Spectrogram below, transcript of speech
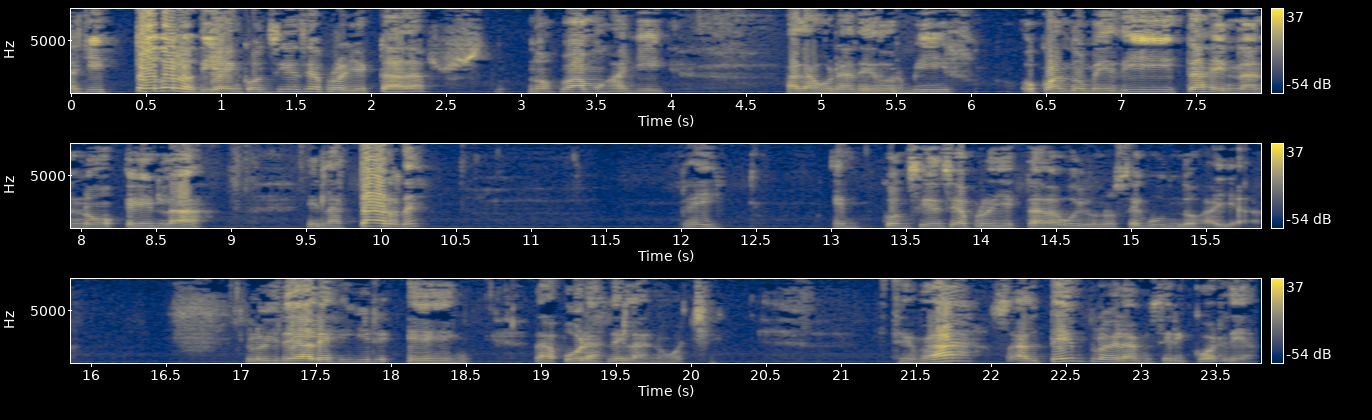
allí todos los días en conciencia proyectada, nos vamos allí a la hora de dormir o cuando meditas en la no, en la en la tarde. En conciencia proyectada, voy unos segundos allá. Lo ideal es ir en las horas de la noche. Te vas al templo de la misericordia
